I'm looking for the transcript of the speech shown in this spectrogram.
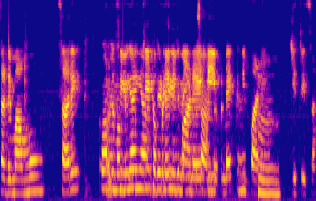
ਸਾਡੇ ਮਾਮੂ ਸਾਰੇ ਭਾਵੇਂ ਤੁਸੀਂ ਮੰਮੀਆਂ ਹੀ ਆ ਉੱਚੇ ਕੱਪੜੇ ਜਿਹੜੀ ਚੀਜ਼ ਨਹੀਂ ਨਹੀਂ ਪਾਣੇ ਪਸੰਦ। ਡੀਪ ਨੈਕ ਨਹੀਂ ਪਾਣੇ ਹਮ, ਇਹ ਚੀਜ਼ਾਂ।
